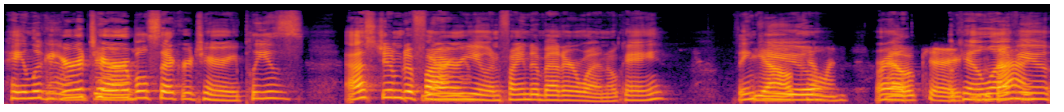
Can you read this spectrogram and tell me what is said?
Hey, look, you're a And, uh, terrible secretary. Please ask Jim to fire know. you and find a better one, okay? Thank yeah, you. I'll tell him. All right. Okay. Okay, I love Bye. you.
